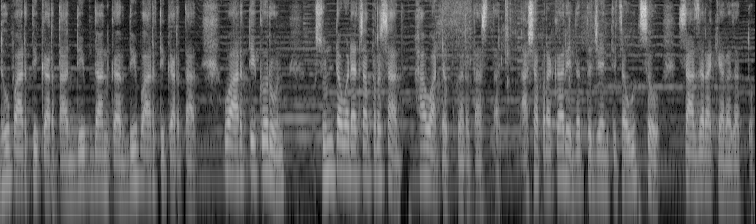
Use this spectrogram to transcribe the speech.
धूप आरती करतात दीपदान कर दीप आरती करतात व आरती करून सुंटवड्याचा प्रसाद हा वाटप करत असतात. अशा प्रकारे दत्त जयंतीचा उत्सव साजरा केला जातो.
